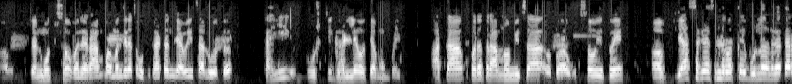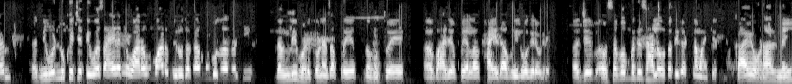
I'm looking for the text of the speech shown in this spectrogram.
अ, जन्मोत्सव म्हणजे राम मंदिराचं उद्घाटन ज्यावेळी चालू होतं काही गोष्टी घडल्या होत्या मुंबईत. आता परत रामनवमीचा उत्सव येतोय. अ, या सगळ्या संदर्भात काही बोलणं झालं का? कारण निवडणुकीचे दिवस आहेत आणि वारंवार विरोधकांना बोललं जातं की दंगली भडकवण्याचा प्रयत्न होतोय अ, भाजप याला फायदा होईल वगैरे वगैरे. अ, जे अ, सभेमध्ये झालं होतं ती घटना माहिती आहे तुम्हाला. काय होणार नाही.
